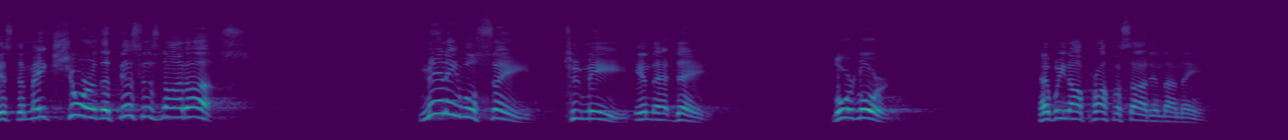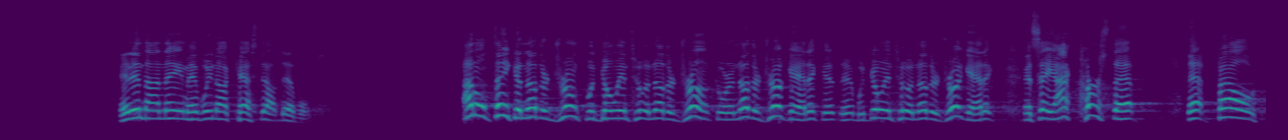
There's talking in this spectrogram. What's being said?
is to make sure that this is not us. Many will say to me in that day, Lord, Lord, have we not prophesied in thy name? And in thy name have we not cast out devils? I don't think another drunk would go into another drunk or another drug addict uh, uh, would go into another drug addict and say, I curse that, that foul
